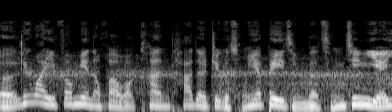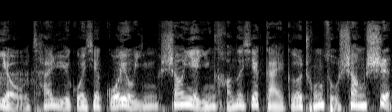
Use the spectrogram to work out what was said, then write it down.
呃，另外一方面的话，我看他的这个从业背景呢，曾经也有参与过一些国有银商业银行的一些改革重组上市。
